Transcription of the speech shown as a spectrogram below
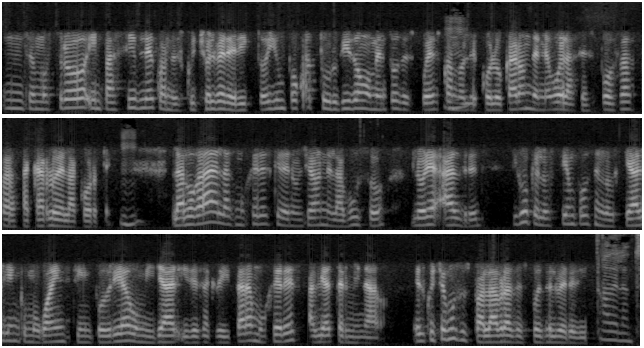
mm, se mostró impasible cuando escuchó el veredicto y un poco aturdido momentos después cuando le colocaron de nuevo las esposas para sacarlo de la corte. La abogada de las mujeres que denunciaron el abuso, Gloria Aldred, dijo que los tiempos en los que alguien como Weinstein podría humillar y desacreditar a mujeres había terminado. Escuchemos sus palabras después del veredicto. Adelante.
